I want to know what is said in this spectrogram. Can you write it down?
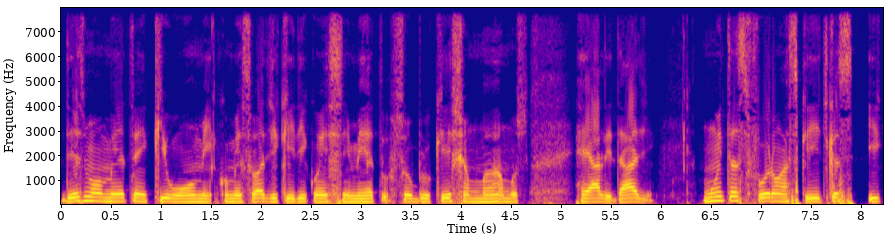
desde o momento em que o homem começou a adquirir conhecimento sobre o que chamamos realidade. Muitas foram as críticas e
